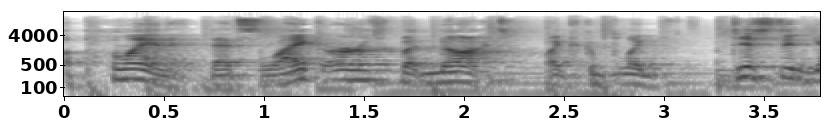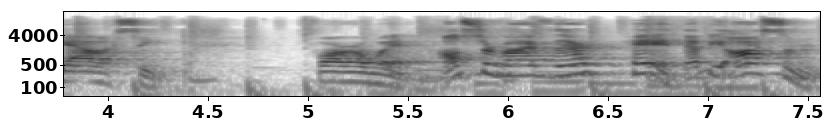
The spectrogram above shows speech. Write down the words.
a planet that's like Earth, but not. Like a like distant galaxy, far away. I'll survive there. Hey, that'd be awesome.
